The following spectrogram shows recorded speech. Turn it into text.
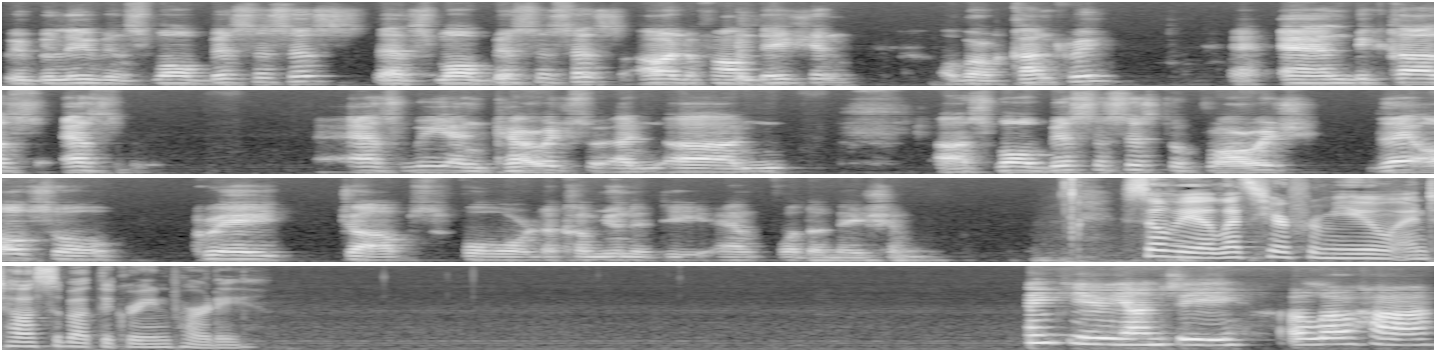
We believe in small businesses, that small businesses are the foundation of our country. And because as, as we encourage uh, uh, uh small businesses to flourish, they also create jobs for the community and for the nation. Sylvia, let's hear from you and tell us about the Green Party. Thank you, Yunji. Aloha.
